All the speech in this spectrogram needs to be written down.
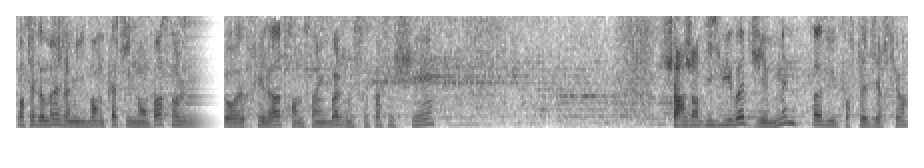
Bon, c'est dommage, la Mi Band 4, ils l'ont pas. Sinon, je l'aurais pris là, 35 balles, je me serais pas fait chier. Chargeur 18 watts, j'ai même pas vu pour te dire, tu vois.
